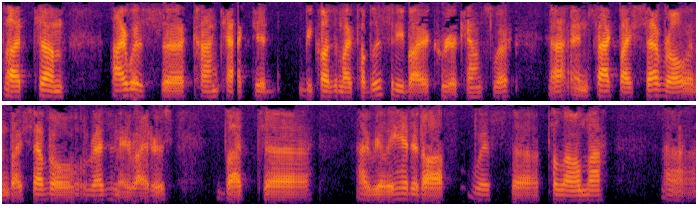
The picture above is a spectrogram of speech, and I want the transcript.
But um, I was uh, contacted because of my publicity by a career counselor uh, in fact, by several and by several resume writers. But uh, I really hit it off with uh, Paloma uh,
